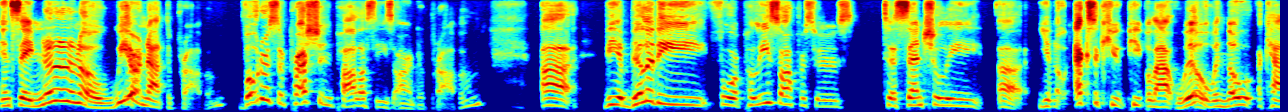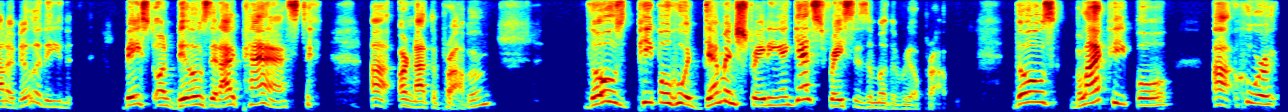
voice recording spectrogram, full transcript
and say, no, no, no, no. We are not the problem. Voter suppression policies aren't the problem. Uh, the ability for police officers to essentially, uh, you know, execute people out will with no accountability based on bills that I passed uh, are not the problem. Those people who are demonstrating against racism are the real problem those black people uh, who are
